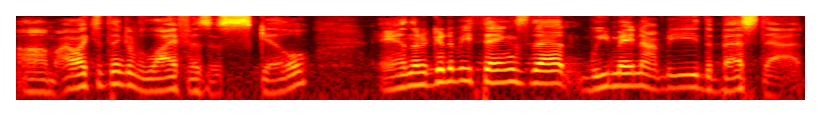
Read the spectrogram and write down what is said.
Um, I like to think of life as a skill, and there are going to be things that we may not be the best at.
